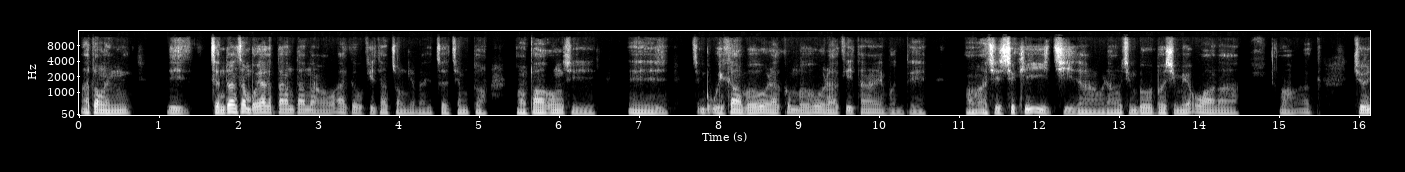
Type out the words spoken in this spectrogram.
啊，当然你诊断上不要单单啊，爱个有其他专业来做诊断哦，包括讲是呃胃口无好啦，困无好啦，其他的问题哦，还是失去意志啦，有人是无无想要活啦哦。就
